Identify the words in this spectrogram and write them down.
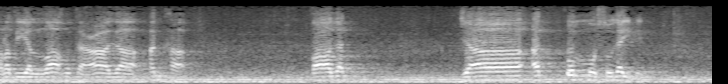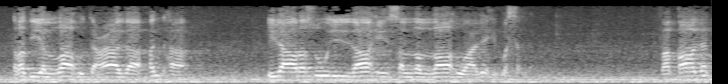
رضي الله تعالى عنها قالت جاءت أم سليم رضي الله تعالى عنها إلى رسول الله صلى الله عليه وسلم. فقالت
